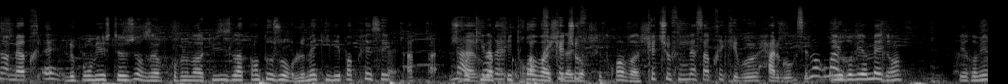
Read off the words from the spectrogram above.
Non, mais après. Eh, le plombier, je te jure, j'ai un problème dans la cuisine, je l'attends toujours. Le mec, il est pas pressé. ah, ah, Je là, crois qu'il a voilà, pris 3 après, vaches, il a كتشوف- gorgé 3 vaches. كتشوف الناس après كيبغيو يحرقوا سي Il نورمال revient maigre, hein. Il revient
